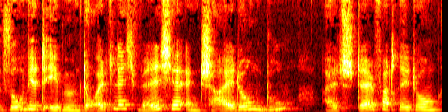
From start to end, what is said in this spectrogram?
So wird eben deutlich, welche Entscheidung du als Stellvertretung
